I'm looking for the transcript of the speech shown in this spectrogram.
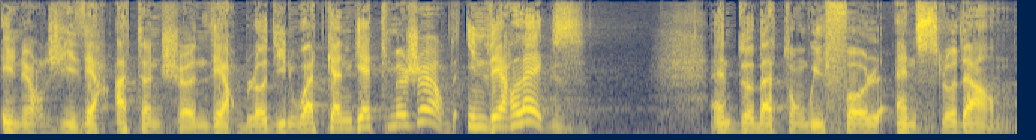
energy, their attention, their blood in what can get measured, in their legs. And the baton will fall and slow down.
